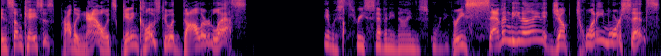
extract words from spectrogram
In some cases, probably now it's getting close to a dollar less. It was 379 this morning. 379? It jumped 20 more cents?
